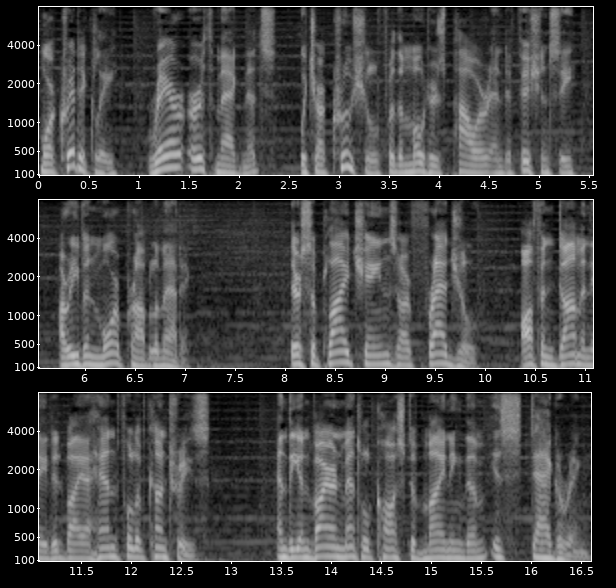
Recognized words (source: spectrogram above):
More critically, rare earth magnets, which are crucial for the motor's power and efficiency, are even more problematic. Their supply chains are fragile, often dominated by a handful of countries, and the environmental cost of mining them is staggering.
